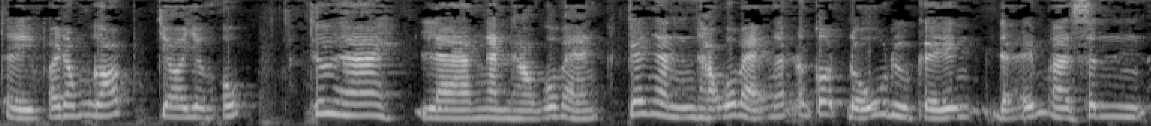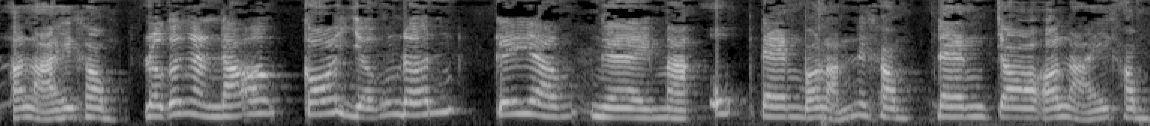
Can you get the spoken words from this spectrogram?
thì phải đóng góp cho dân úc. Thứ hai là ngành học của bạn. Cái ngành học của bạn nó có đủ điều kiện để mà xin ở lại hay không? Rồi cái ngành đó có dẫn đến cái uh, nghề mà úc đang bảo lãnh hay không? Đang cho ở lại hay không?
